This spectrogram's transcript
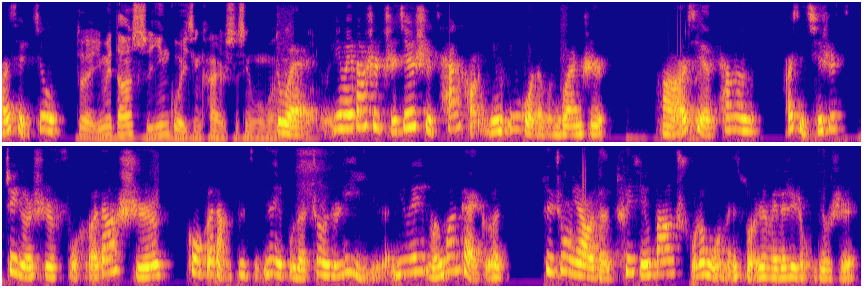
而且就对，因为当时英国已经开始实行文官制对，因为当时直接是参考了英英国的文官制啊，而且他们，而且其实这个是符合当时共和党自己内部的政治利益的，因为文官改革最重要的推行方，除了我们所认为的这种就是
